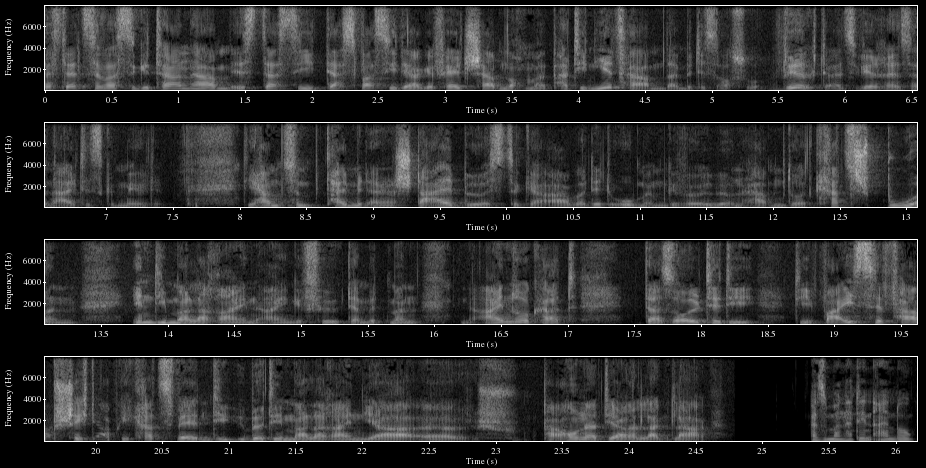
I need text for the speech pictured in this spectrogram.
das Letzte, was sie getan haben, ist, dass sie das, was sie da gefälscht haben, nochmal patiniert haben, damit es auch so wirkt, als wäre es ein altes Gemälde. Die haben zum Teil mit einer Stahlbürste gearbeitet, oben im Gewölbe, und haben dort Kratzspuren in die Malereien eingefügt, damit man den Eindruck hat, da sollte die, die weiße Farbschicht abgekratzt werden, die über den Malereien ja äh, paar hundert Jahre lang lag. Also man hat den Eindruck,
